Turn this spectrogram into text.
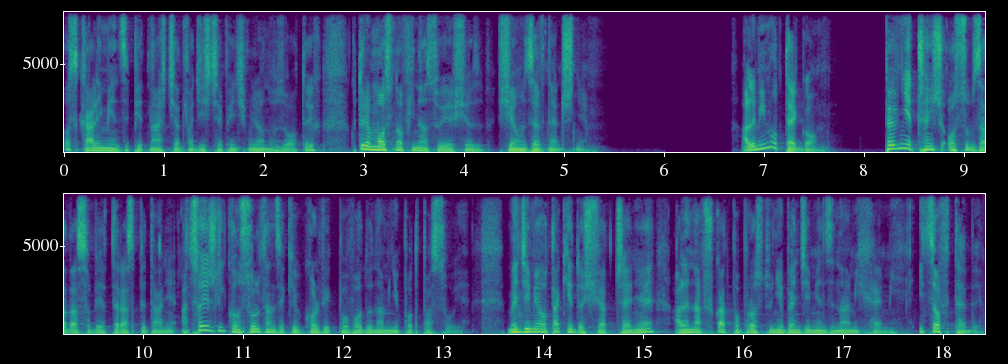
o skali między 15 a 25 milionów złotych, które mocno finansują się, się zewnętrznie. Ale mimo tego, Pewnie część osób zada sobie teraz pytanie: a co jeżeli konsultant z jakiegokolwiek powodu nam nie podpasuje? Będzie miał takie doświadczenie, ale na przykład po prostu nie będzie między nami chemii. I co wtedy?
